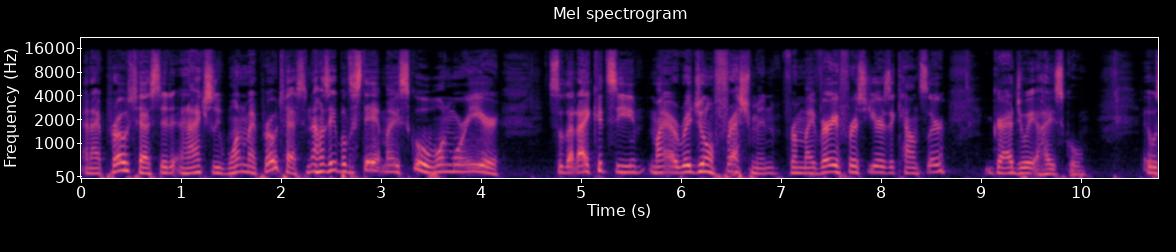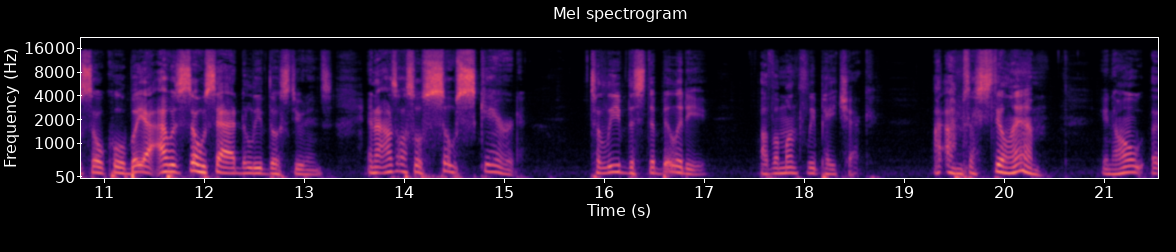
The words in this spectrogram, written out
And I protested and I actually won my protest and I was able to stay at my school one more year so that I could see my original freshman from my very first year as a counselor graduate high school. It was so cool. But yeah, I was so sad to leave those students. And I was also so scared to leave the stability of a monthly paycheck. I, I'm, I still am. You know, uh,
